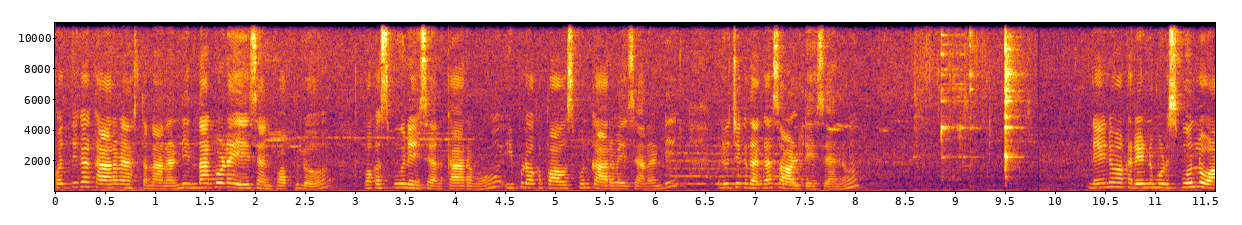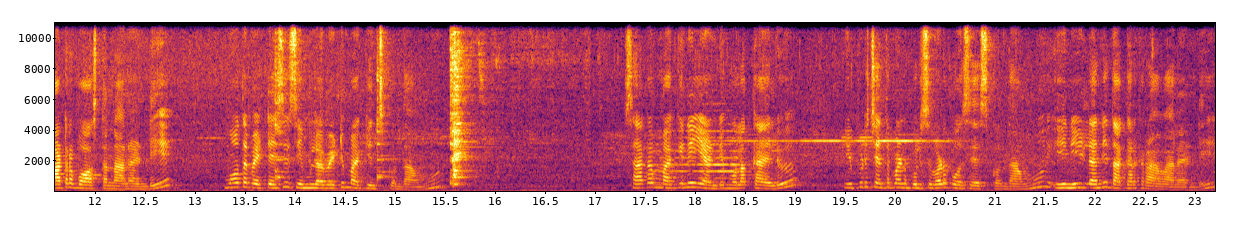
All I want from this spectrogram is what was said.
కొద్దిగా కారం వేస్తున్నానండి. ఇందాక కూడా వేసాను పప్పులో. ఒక స్పూన్ వేసాను కారము. ఇప్పుడు ఒక పావు స్పూన్ కారం వేసానండి. రుచికి తగ్గ సాల్ట్ వేసాను. నేను ఒక రెండు మూడు స్పూన్లు వాటర్ పోస్తున్నానండి. మూత పెట్టేసి సిమ్లో పెట్టి మగ్గించుకుందాము. సగం మగ్గినాయండి ములక్కాయలు. ఇప్పుడు చింతపండు పులుసు కూడా పోసేసుకుందాము. ఈ నీళ్ళన్నీ దగ్గరకు రావాలండి.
